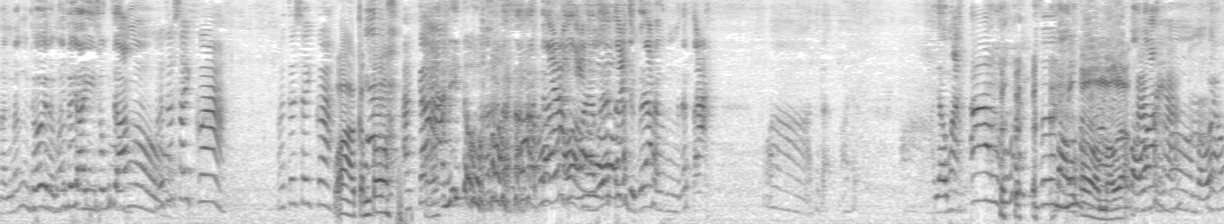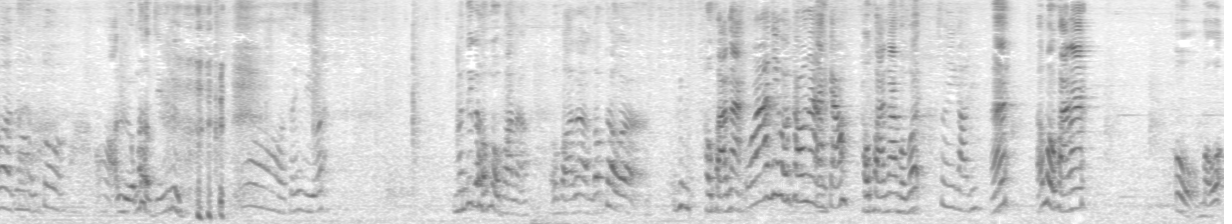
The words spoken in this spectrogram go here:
đừng đứng chơi đừng đứng chơi ai xuống trắng rồi tôi xoay qua tôi xoay qua wow cầm to à cá anh đi tù cá hoài với ta chỉ với người đất ta wow thật là dầu mà à mẫu mẫu đó mẫu á mẫu á họ lửa mà hợp chí đi wow xoay gì quá mình chỉ có không một phần à một phần là gấp thâu à hậu phản à quá chứ có. câu này cậu hậu phản à một với xoay cậu đi hả không một phản à 哦，冇啊。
